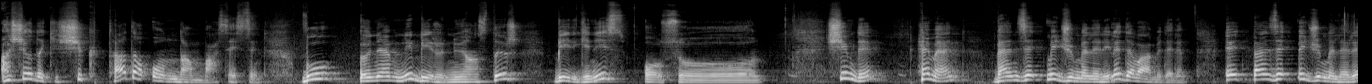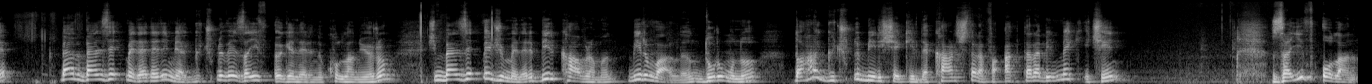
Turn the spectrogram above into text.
aşağıdaki şıkta da ondan bahsetsin. Bu önemli bir nüanstır. Bilginiz olsun. Şimdi hemen benzetme cümleleriyle devam edelim. Evet benzetme cümleleri ben benzetmede dedim ya güçlü ve zayıf ögelerini kullanıyorum. Şimdi benzetme cümleleri bir kavramın, bir varlığın durumunu daha güçlü bir şekilde karşı tarafa aktarabilmek için zayıf olan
